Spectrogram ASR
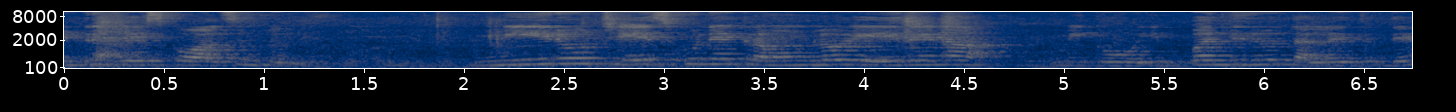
ఎంట్రీ చేసుకోవాల్సి ఉంటుంది. మీరు చేసుకునే క్రమంలో ఏదైనా మీకు ఇబ్బందులు తలెత్తితే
